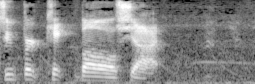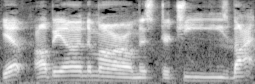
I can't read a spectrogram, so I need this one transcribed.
super kickball shot. Yep, I'll be on tomorrow, Mr. Cheesebot.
